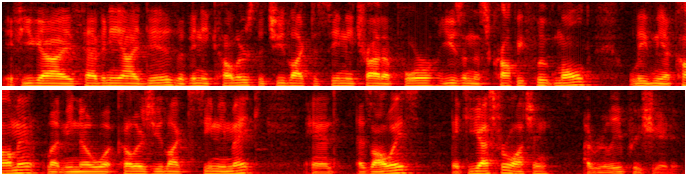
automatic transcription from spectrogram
if you guys have any ideas of any colors that you'd like to see me try to pour using this crappie fluke mold, leave me a comment. Let me know what colors you'd like to see me make. And as always, thank you guys for watching. I really appreciate it.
